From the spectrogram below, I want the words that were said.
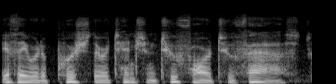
if they were to push their attention too far too fast,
